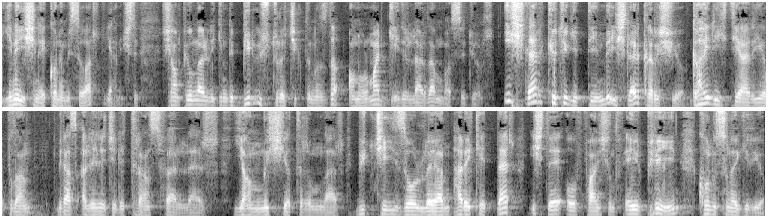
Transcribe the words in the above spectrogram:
yine işin ekonomisi var. Yani işte Şampiyonlar Ligi'nde bir üst tura çıktığınızda anormal gelirlerden bahsediyoruz. İşler kötü gittiğinde işler karışıyor. Gayri ihtiyari yapılan biraz alelacele transferler, yanlış yatırımlar, bütçeyi zorlayan hareketler işte o financial fair play'in konusuna giriyor.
